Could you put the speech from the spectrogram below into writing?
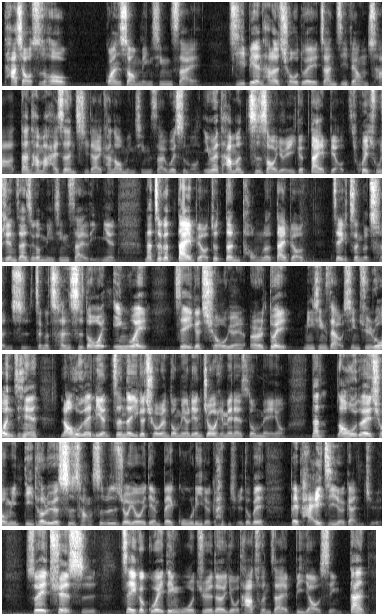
他小时候观赏明星赛，即便他的球队战绩非常差，但他们还是很期待看到明星赛。为什么？因为他们至少有一个代表会出现在这个明星赛里面，那这个代表就等同了代表这个整个城市，整个城市都会因为。这一个球员而对明星赛有兴趣。如果你今天老虎队连真的一个球员都没有，连 Joe Jimenez 都没有，那老虎队的球迷底特律的市场是不是就有一点被孤立的感觉，都被被排挤的感觉？所以确实这个规定，我觉得有它存在的必要性。但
